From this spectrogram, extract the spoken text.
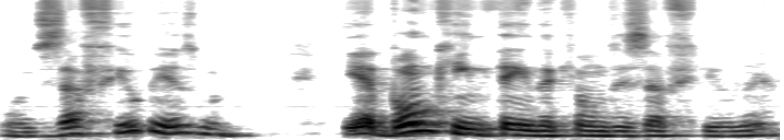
é um desafio mesmo. E é bom que entenda que é um desafio, né?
